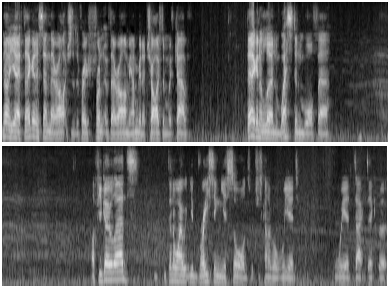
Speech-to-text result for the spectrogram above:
No, yeah, if they're going to send their archers at the very front of their army, I'm going to charge them with cav. They're going to learn Western warfare. Off you go, lads. I don't know why you're bracing your swords, which is kind of a weird, weird tactic, but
